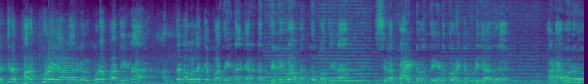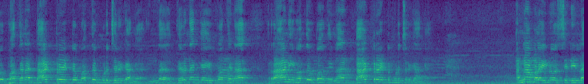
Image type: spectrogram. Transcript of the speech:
இருக்கிற பரப்புரையாளர்கள் கூட பாத்தீங்கன்னா அந்த லெவலுக்கு பாத்தீங்கன்னா கரெக்டா தெளிவா வந்து பாத்தீங்கன்னா சில பாயிண்ட் வந்து எடுத்துரைக்க முடியாது. ஆனா ஒரு பாத்தீங்கன்னா டாக்டரேட் வந்து முடிச்சிருக்காங்க. இந்த திருநங்கை பாத்தீங்கன்னா ராணி வந்து பாத்தீங்கன்னா டாக்டரேட் முடிச்சிருக்காங்க. அண்ணாமலை யூனிவர்சிட்டியில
